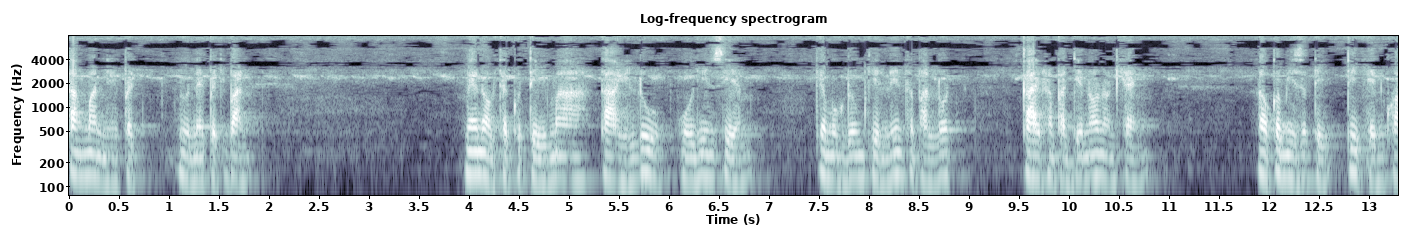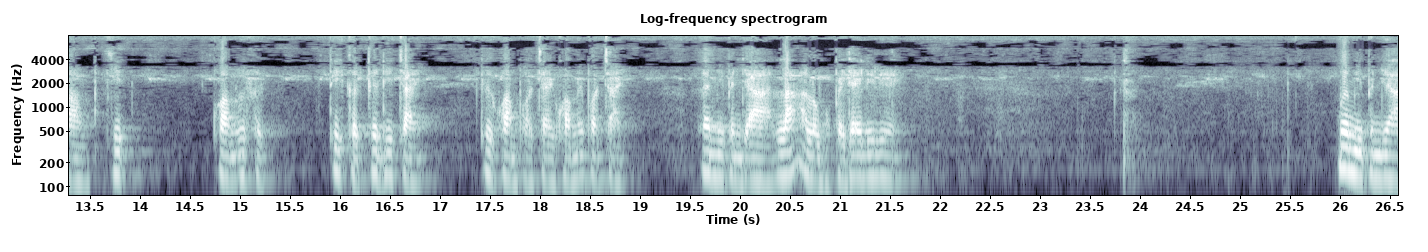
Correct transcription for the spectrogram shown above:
ตั้งมั่นอยู่ในปัจจุบัน แม้นอกจากกุฏิมาตาเห็นรูปหูยินเสียงจมูกดมกลิ่นลิ้นสัมผัสรสกายสัมผัสเย็นน้อนนอนแข็ง เราก็มีสติที่เห็นความคิด ความรู้สึกที่เกิดขึ้นที่ใจ คือความพอใจความไม่พอใจ และมีปัญญาละอารมณ์ออกไปได้เรื่อย ๆ เมื่อมีปัญญา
